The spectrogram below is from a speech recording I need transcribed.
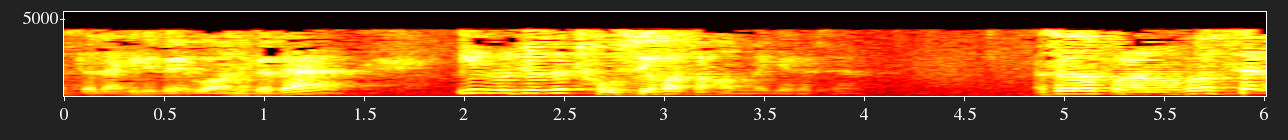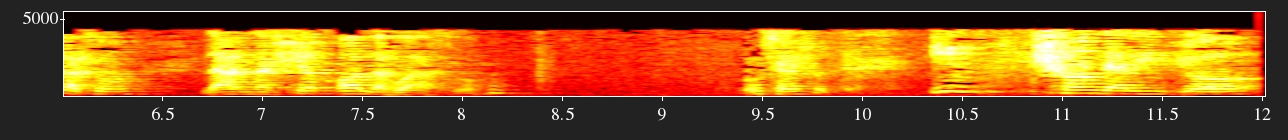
مثل لحیل بهبانی به بعد این رو جزء توصیحات عامه گرفتن مثلا فلان سقتون لن نشه قال له اصلا روشن شد. این شان در اینجا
